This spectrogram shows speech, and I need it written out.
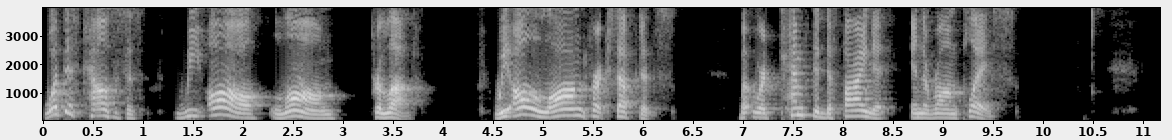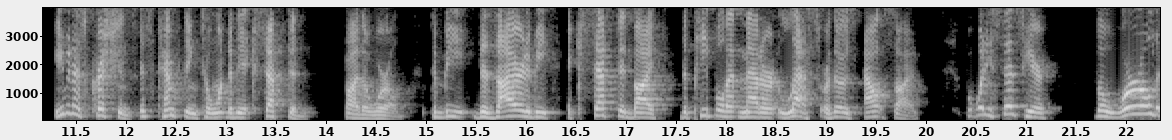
What this tells us is we all long for love. We all long for acceptance, but we're tempted to find it in the wrong place. Even as Christians, it's tempting to want to be accepted by the world to be desire to be accepted by the people that matter less or those outside. But what he says here, the world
